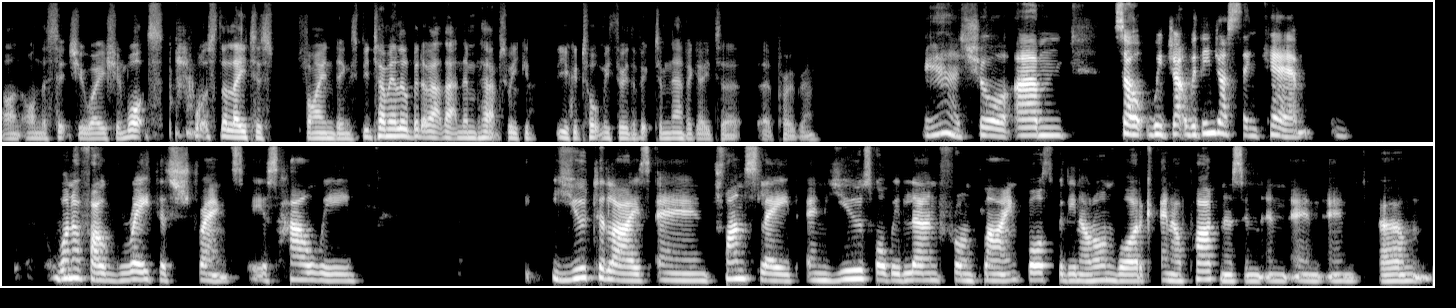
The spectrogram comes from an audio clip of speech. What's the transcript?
on, on the situation. What's what's the latest findings? If you tell me a little bit about that, and then perhaps we could you could talk me through the Victim Navigator uh, program. Yeah, sure. Um, so we ju- within Justice and Care, one of our greatest strengths is how we utilize and translate and use what we learn frontline, both within our own work and our partners and, and, and, and um,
